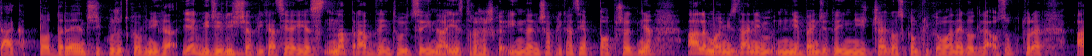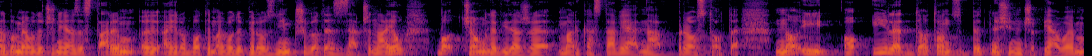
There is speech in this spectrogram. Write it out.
tak, podręcznik użytkownika. Jak widzieliście, aplikacja jest naprawdę intuicyjna, jest troszeczkę inna niż aplikacja poprzednia, ale moim zdaniem nie będzie tutaj niczego skomplikowanego dla osób, które albo miały do czynienia ze starym y, iRobotem, albo dopiero z nim przygodę zaczynają, bo ciągle widać, że marka stawia na prostotę. No i o ile dotąd zbytnio się nie czepiałem,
